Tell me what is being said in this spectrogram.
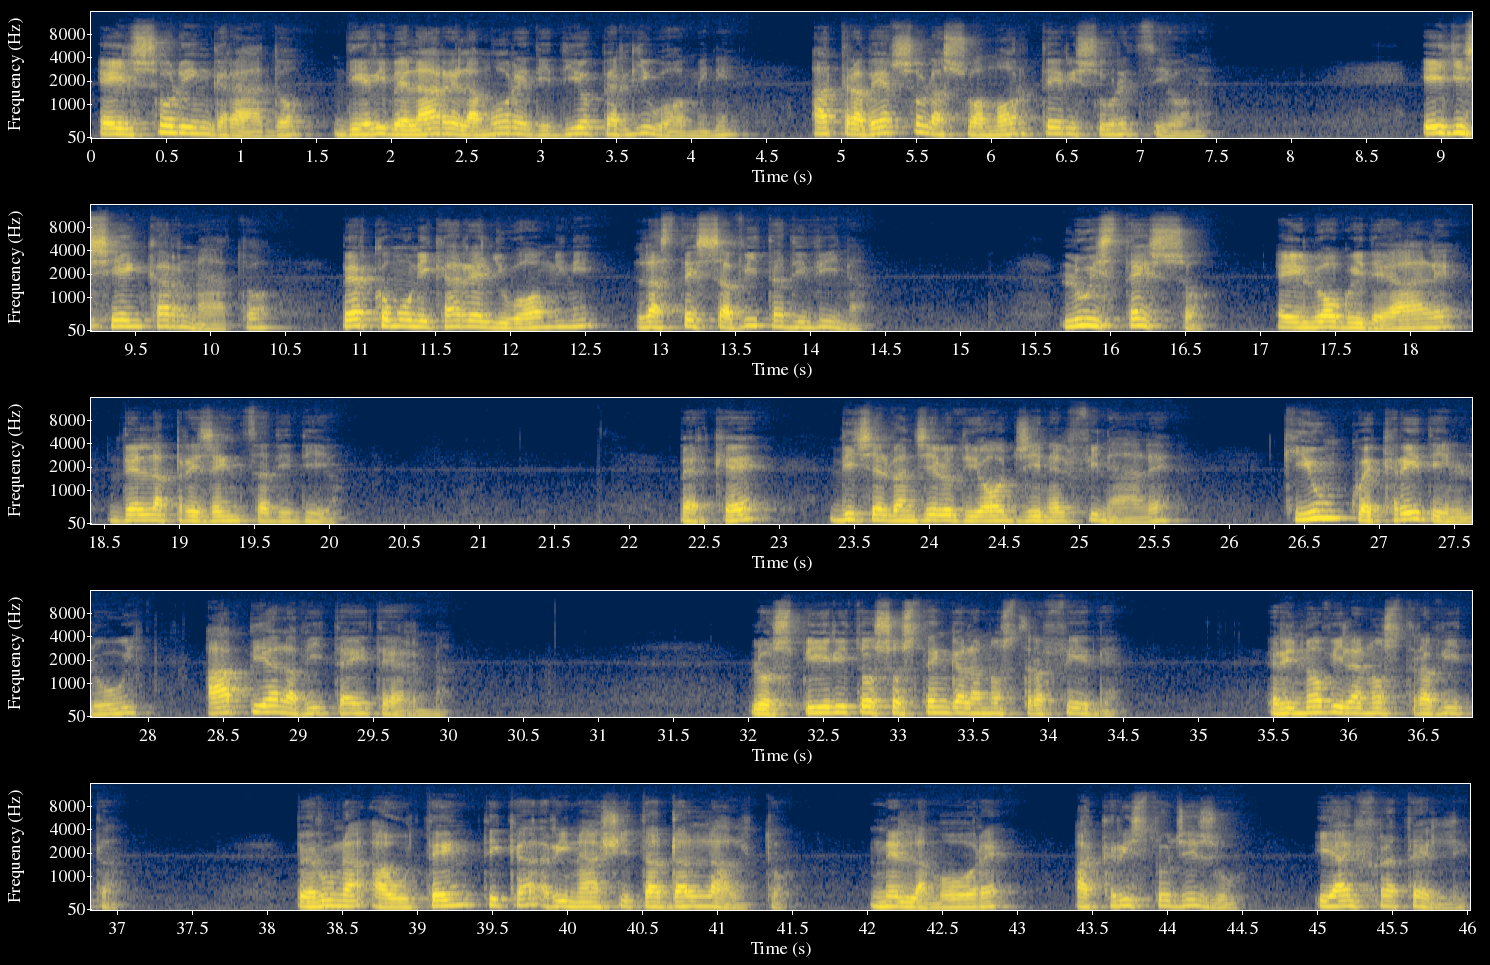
è il solo in grado di rivelare l'amore di Dio per gli uomini attraverso la sua morte e risurrezione. Egli si è incarnato per comunicare agli uomini la stessa vita divina. Lui stesso è il luogo ideale della presenza di Dio. Perché, dice il Vangelo di oggi nel finale, chiunque crede in Lui abbia la vita eterna. Lo Spirito sostenga la nostra fede, rinnovi la nostra vita per una autentica rinascita dall'alto, nell'amore a Cristo Gesù e ai fratelli.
